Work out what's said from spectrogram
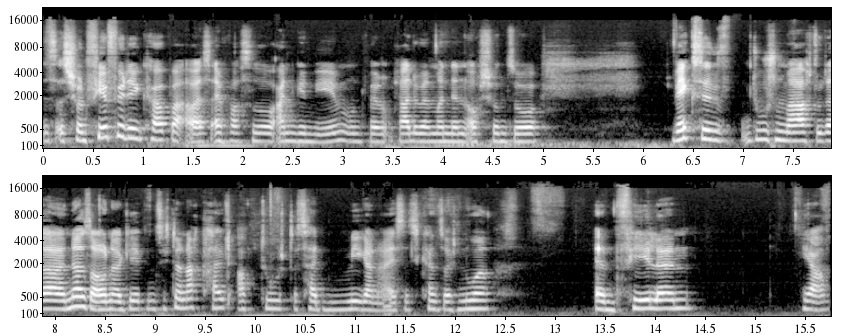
es ist schon viel für den Körper, aber es ist einfach so angenehm. Und wenn, gerade wenn man dann auch schon so Wechselduschen macht oder in der Sauna geht und sich danach kalt abduscht, das ist halt mega nice. Ich kann es euch nur empfehlen, ja,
